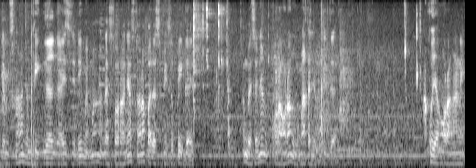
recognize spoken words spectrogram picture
jam sekarang jam 3 guys. Jadi memang restorannya sekarang pada sepi-sepi guys. Kan biasanya orang-orang makan jam 3 aku yang orang aneh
